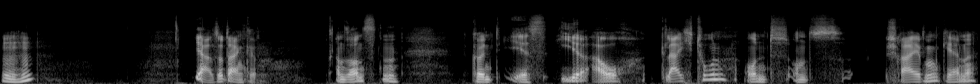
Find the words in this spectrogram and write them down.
mhm. Ja, also danke. Ansonsten könnt ihr es ihr auch gleich tun und uns schreiben, gerne.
